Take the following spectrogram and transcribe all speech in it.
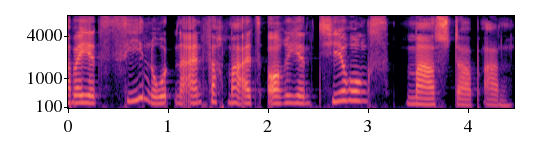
Aber jetzt zieh Noten einfach mal als Orientierungsmaßstab an.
